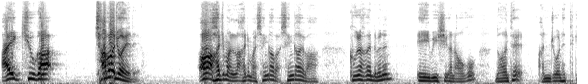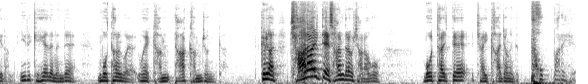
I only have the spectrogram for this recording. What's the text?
IQ가 잡아줘야 돼요. 아 하지 말라 하지 말 생각해봐 생각해봐. 그걸 하게 되면은 A, B, C가 나오고 너한테 안 좋은 혜택이다. 이렇게 해야 되는데 못하는 거야. 왜? 감, 다 감정이니까. 그러니까 잘할 때 사람들하고 잘하고 못할 때 자기 가정한테 폭발해요.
